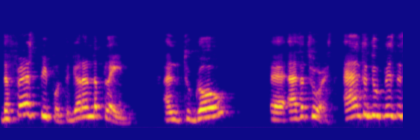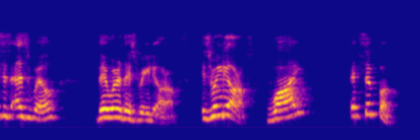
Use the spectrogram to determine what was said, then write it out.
the first people to get on the plane and to go uh, as a tourist and to do businesses as well, they were the Israeli Arabs. Israeli Arabs. Why? It's simple.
